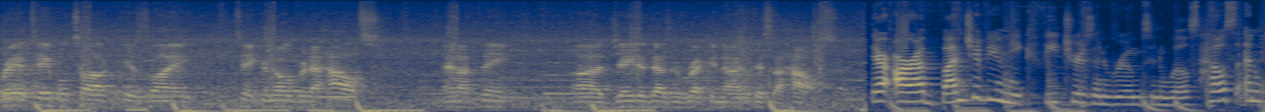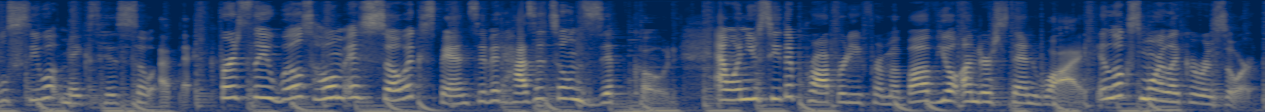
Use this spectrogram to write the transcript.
Red Table Talk is like taking over the house, and I think uh, Jada doesn't recognize this a house. There are a bunch of unique features and rooms in Will's house and we'll see what makes his so epic. Firstly, Will's home is so expansive it has its own zip code. And when you see the property from above, you'll understand why. It looks more like a resort.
